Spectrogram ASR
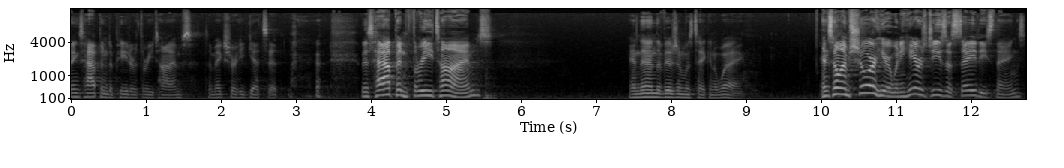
Things happened to Peter three times to make sure he gets it. this happened three times. And then the vision was taken away. And so I'm sure here, when he hears Jesus say these things,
